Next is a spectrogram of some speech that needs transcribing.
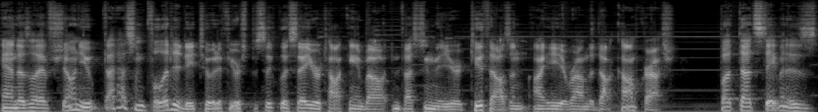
And as I have shown you, that has some validity to it if you were specifically say you're talking about investing in the year 2000, i.e. around the dot-com crash. But that statement is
